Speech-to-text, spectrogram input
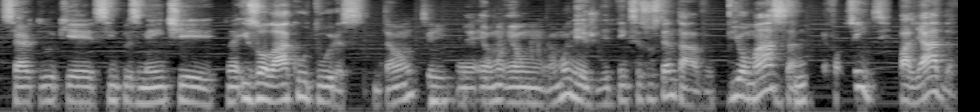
certo? Do que simplesmente né, isolar culturas. Então, é, é, um, é, um, é um manejo, ele tem que ser sustentável. Biomassa uhum. é fotossíntese, palhada,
